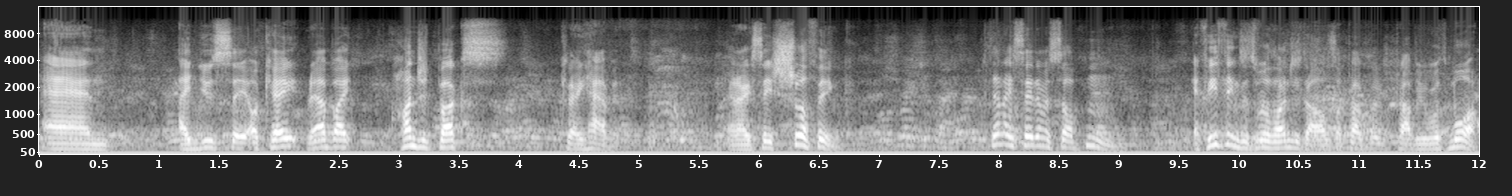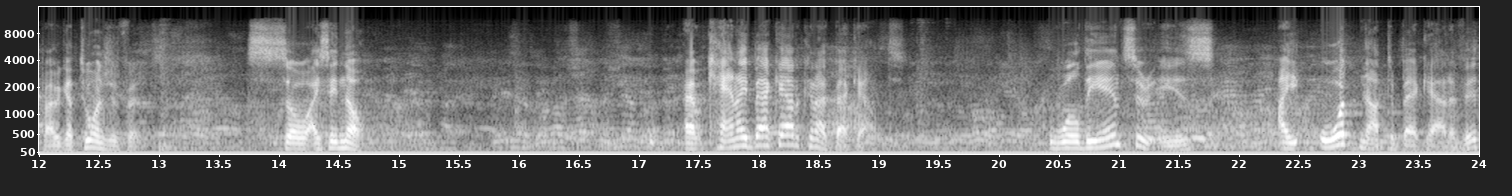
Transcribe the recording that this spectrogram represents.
and and you say, okay, Rabbi, hundred bucks, can I have it? And I say, sure thing. Then I say to myself, hmm, if he thinks it's worth hundred dollars, I'm probably probably worth more. Probably got two hundred for it. So I say no. Uh, can I back out? Can I back out? Well, the answer is, I ought not to back out of it,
